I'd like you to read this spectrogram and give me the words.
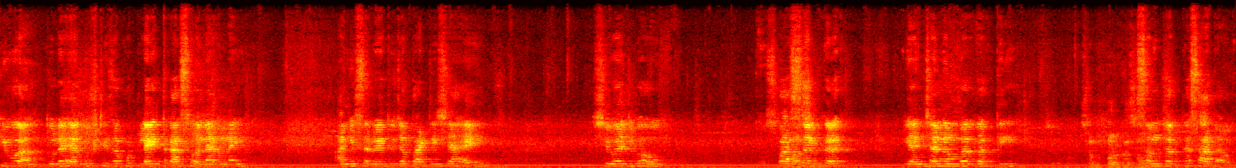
किंवा तुला ह्या गोष्टीचा कुठलाही त्रास होणार नाही. आम्ही सगळे तुझ्या पाठीशी आहे. शिवाजी भाऊ पासलकर यांच्या नंबरवरती संपर्क साधा. संपर्क साधावा.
